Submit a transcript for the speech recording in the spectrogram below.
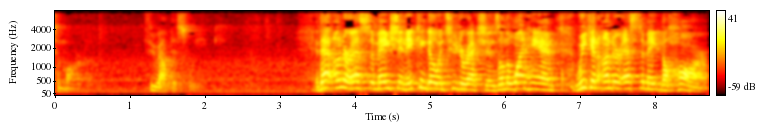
tomorrow, throughout this week. That underestimation, it can go in two directions. On the one hand, we can underestimate the harm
